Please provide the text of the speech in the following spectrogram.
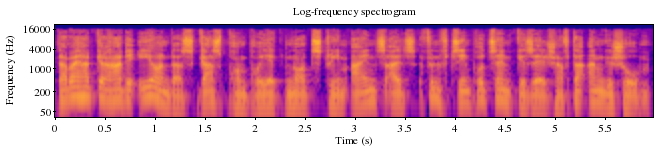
Dabei hat gerade E.ON das Gazprom-Projekt Nord Stream 1 als 15% Gesellschafter angeschoben.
